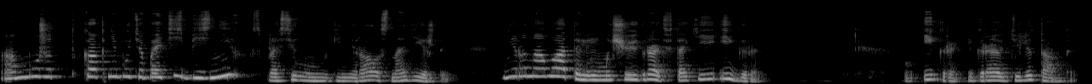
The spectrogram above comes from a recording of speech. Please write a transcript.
«А может, как-нибудь обойтись без них?» – спросил он у генерала с надеждой. «Не рановато ли им еще играть в такие игры?» В игры играют дилетанты,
